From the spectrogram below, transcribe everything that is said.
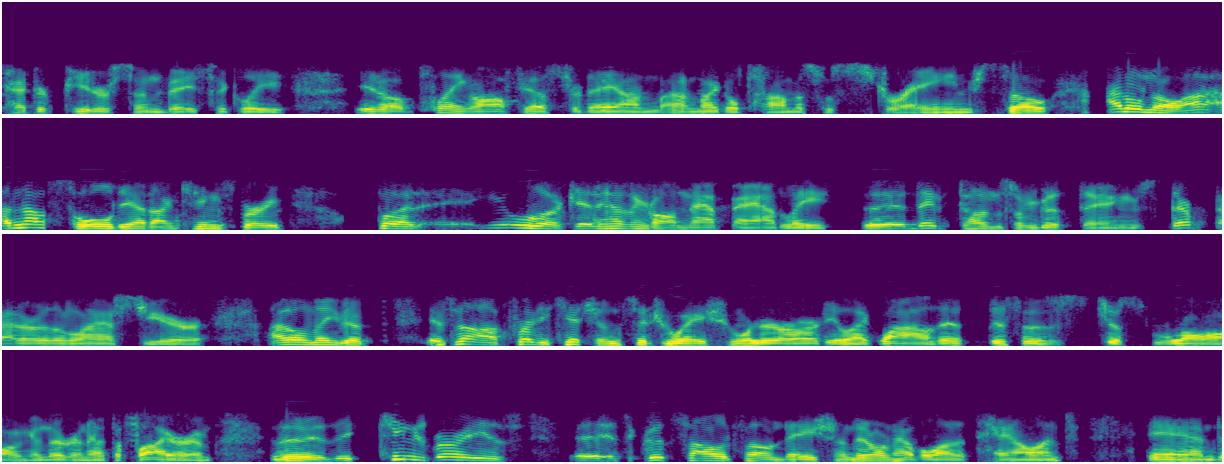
Patrick Peterson basically, you know, playing off yesterday on, on Michael Thomas was strange. So I don't know. I, I'm not sold yet on Kingsbury. But eh, look, it hasn't gone that badly. They've done some good things. They're better than last year. I don't think that it's not a Freddie Kitchen situation where you're already like, wow, this, this is just wrong, and they're going to have to fire him. The, the Kingsbury is it's a good, solid foundation. They don't have a lot of talent, and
